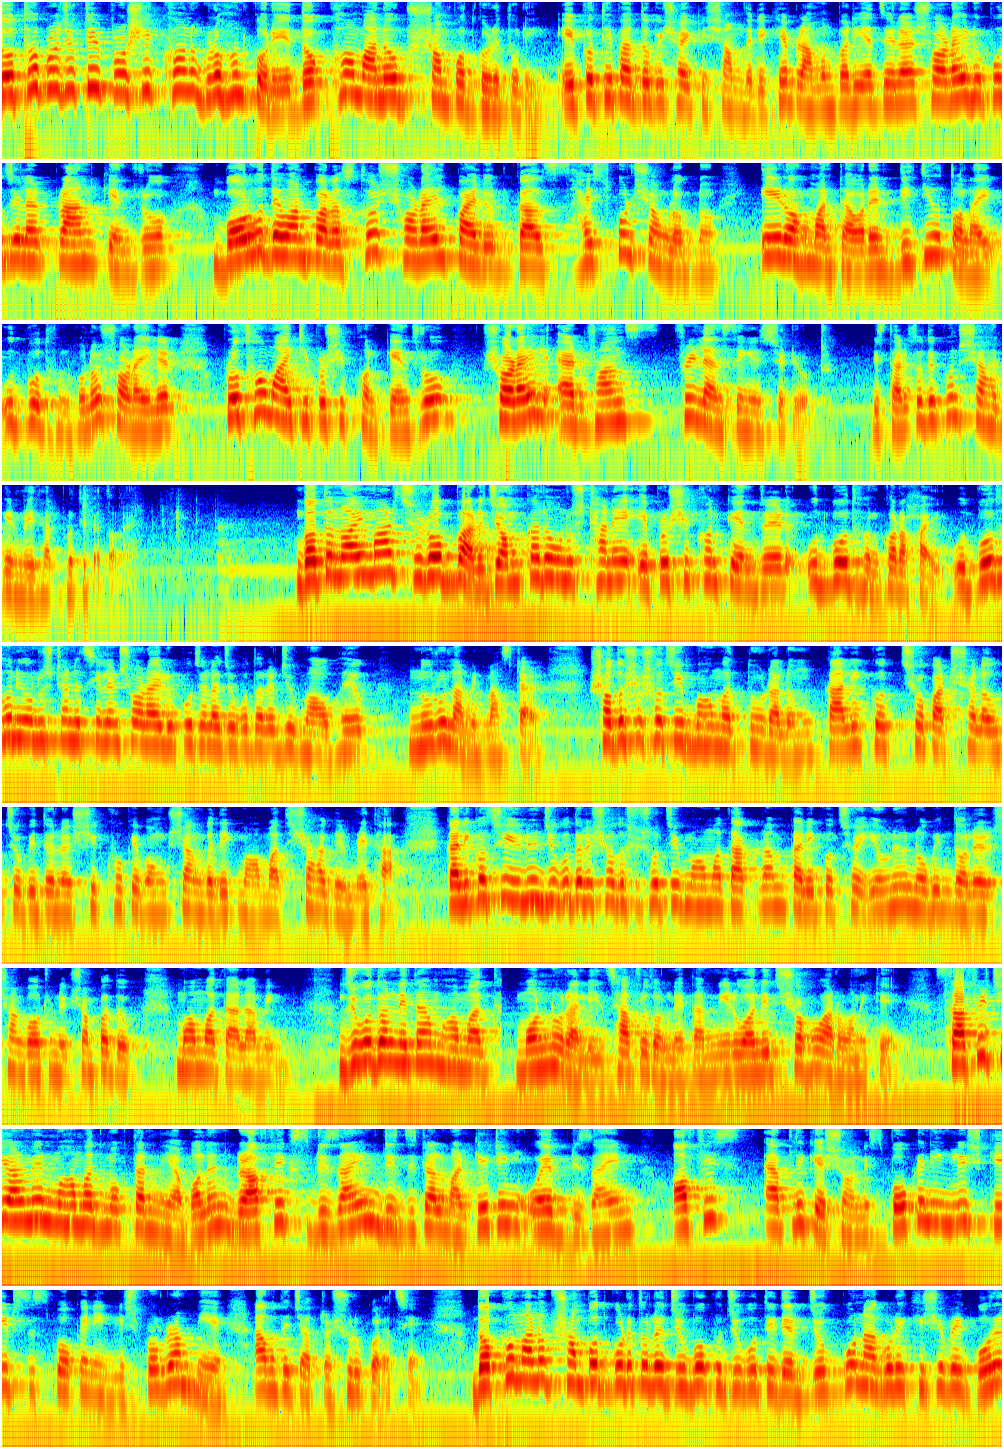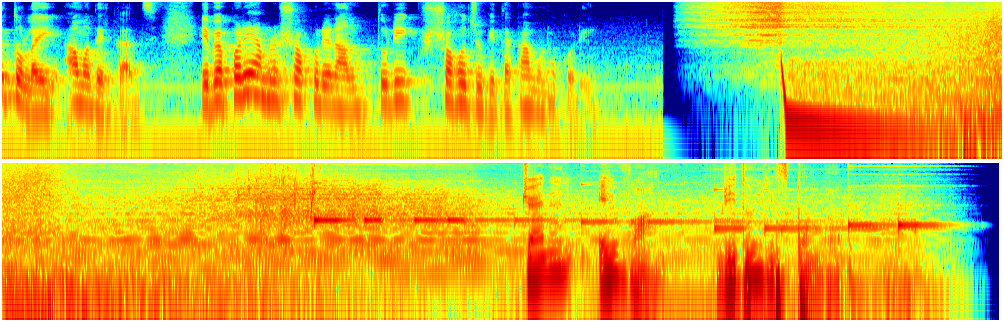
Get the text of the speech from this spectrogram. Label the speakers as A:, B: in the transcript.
A: তথ্য প্রযুক্তির প্রশিক্ষণ গ্রহণ করে দক্ষ মানব সম্পদ গড়ে তুলি। এই প্রতিপাদ্য বিষয়কে সামনে রেখে ব্রাহ্মণবাড়িয়া জেলার সরাইল উপজেলার প্রাণ কেন্দ্র বড় দেওয়ানপাড়াস্থ Sarail pilot girls high school সংলগ্ন এ রহমান টাওয়ারের দ্বিতীয় তলায় উদ্বোধন হলো সরাইলের প্রথম আইটি প্রশিক্ষণ কেন্দ্র, সরাইল অ্যাডভান্স ফ্রিল্যান্সিং ইনস্টিটিউট। বিস্তারিত দেখুন শাহাগের মৃধার প্রতিবেদনে। গত নয় মার্চ রোববার জমকালো অনুষ্ঠানে এ প্রশিক্ষণ কেন্দ্রের উদ্বোধন করা হয়। উদ্বোধনী অনুষ্ঠানে ছিলেন সরাইল উপজেলা যুবদলের যুগ্ম আহ্বায়ক নুরুল আমিন মাস্টার, সদস্য সচিব মোহাম্মদ নূর আলম, কালীকচ্ছ পাঠশালা উচ্চ বিদ্যালয়ের শিক্ষক এবং সাংবাদিক মোহাম্মদ শাহাগের মৃধা কালীকচ্ছ ইউনিয়ন যুবদলের সদস্য সচিব মোহাম্মদ আকরাম, কালীকচ্ছ ইউনিয়ন নবীন দলের সাংগঠনিক সম্পাদক মোহাম্মদ আলামিন যুবদল নেতা মোহাম্মদ মন্নর আলী, ছাত্রদল নেতা মীর ওয়ালিদ সহ আরও অনেকে। সাফির চেয়ারম্যান মোহাম্মদ মুক্তার মিয়া বলেন graphics design digital marketing web design office application spoken English kids spoken English programme নিয়ে আমাদের যাত্রা শুরু করেছে। দক্ষ মানব সম্পদ গড়ে তোলে যুবক যুবতীদের যোগ্য নাগরিক হিসেবে গড়ে তোলাই আমাদের কাজ। এ ব্যাপারে আমরা সকলের আন্তরিক সহযোগিতা কামনা করি।
B: চ্যানেল এ ওয়ান হৃদয়ের স্পন্দন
